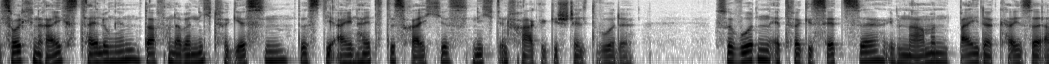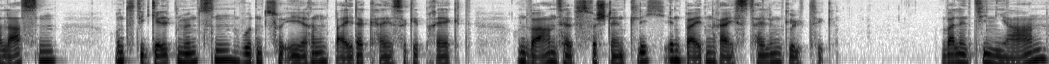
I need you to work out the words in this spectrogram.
solchen Reichsteilungen darf man aber nicht vergessen, dass die Einheit des Reiches nicht in Frage gestellt wurde. So wurden etwa Gesetze im Namen beider Kaiser erlassen und die Geldmünzen wurden zu Ehren beider Kaiser geprägt und waren selbstverständlich in beiden Reichsteilen gültig Valentinian,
